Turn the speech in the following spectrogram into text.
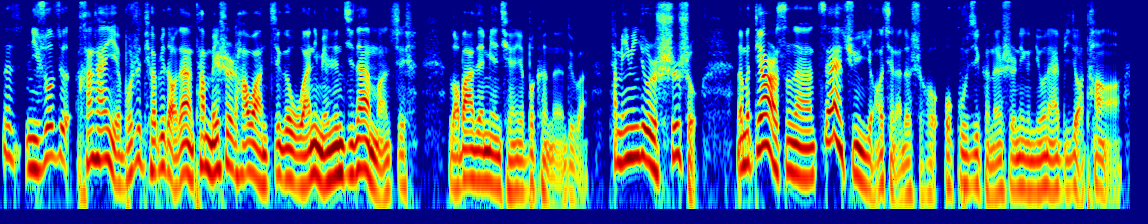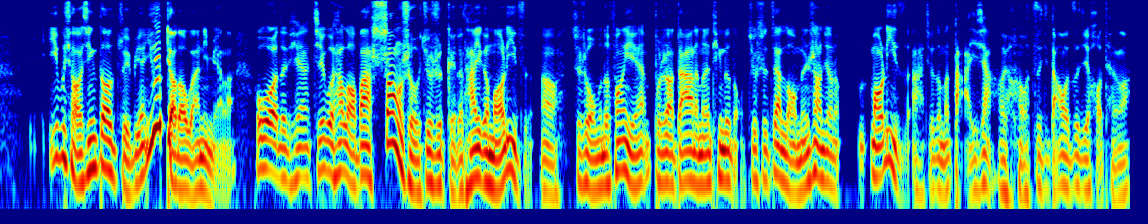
那你说这韩寒也不是调皮捣蛋，他没事他往这个碗里面扔鸡蛋嘛？这老爸在面前也不可能，对吧？他明明就是失手。那么第二次呢，再去舀起来的时候，我估计可能是那个牛奶比较烫啊，一不小心到嘴边又掉到碗里面了。我的天！结果他老爸上手就是给了他一个毛栗子啊，这是我们的方言，不知道大家能不能听得懂？就是在脑门上叫毛栗子啊，就这么打一下。哎呦，我自己打我自己好疼啊！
